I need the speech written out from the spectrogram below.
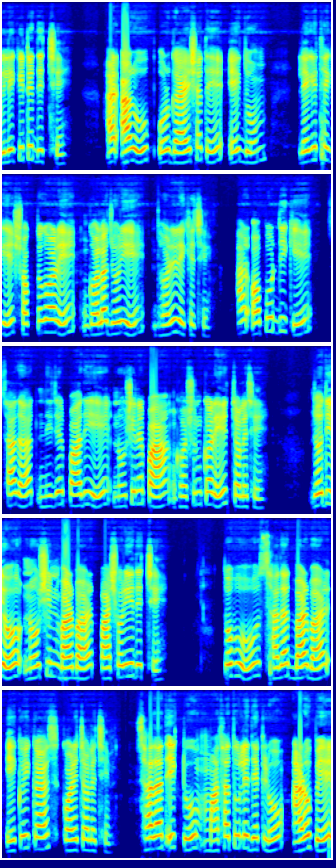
বিলি কেটে দিচ্ছে আর আরূপ ওর গায়ের সাথে একদম লেগে থেকে শক্ত করে গলা জড়িয়ে ধরে রেখেছে আর অপর দিকে সাদাত নিজের পা দিয়ে নৌসিনের পা ঘর্ষণ করে চলেছে, যদিও নৌসিন বারবার পা সরিয়ে দিচ্ছে। তবুও সাদাত বারবার একই কাজ করে চলেছে। সাদাত একটু মাথা তুলে দেখল আরবের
